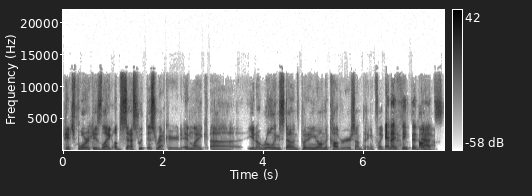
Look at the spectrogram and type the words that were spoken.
Pitchfork is like obsessed with this record and like uh you know Rolling Stones putting you on the cover or something. It's like and I know, think that calm down. that's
